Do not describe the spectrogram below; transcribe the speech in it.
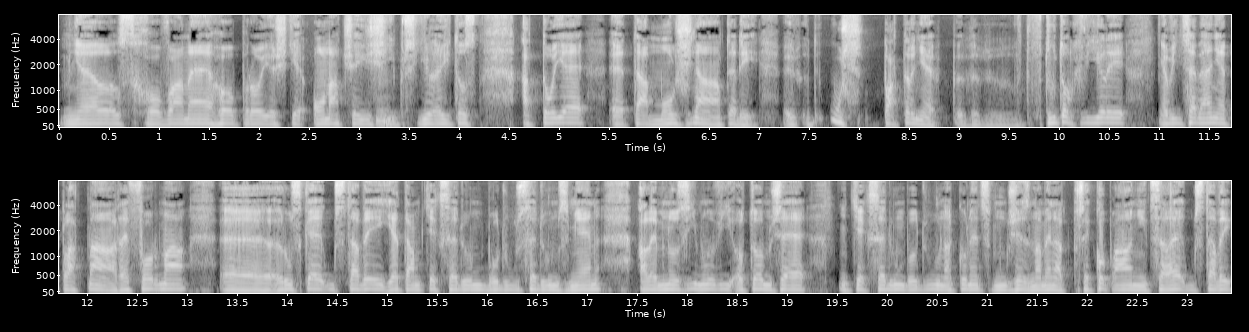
měl schovaného pro ještě onačejší hmm. příležitost a to je eh, ta možná tedy eh, už patrně v tuto chvíli víceméně platná reforma e, ruské ústavy, je tam těch sedm bodů, sedm změn, ale mnozí mluví o tom, že těch sedm bodů nakonec může znamenat překopání celé ústavy.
